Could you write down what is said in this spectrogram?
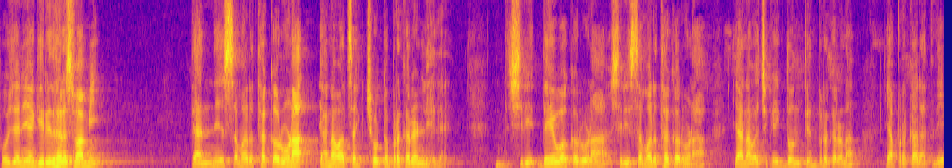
पूजनीय गिरीधर स्वामी त्यांनी समर्थ करुणा या नावाचं एक छोटं प्रकरण लिहिलं आहे श्री देव करुणा श्री समर्थ करुणा या नावाची काही दोन तीन प्रकरणं या प्रकारातली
